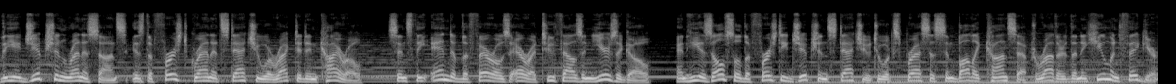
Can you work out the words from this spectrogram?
The Egyptian Renaissance is the first granite statue erected in Cairo since the end of the pharaoh's era 2,000 years ago, and he is also the first Egyptian statue to express a symbolic concept rather than a human figure.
